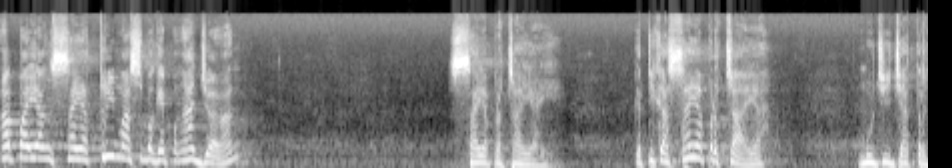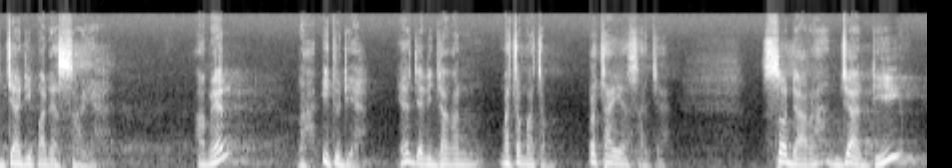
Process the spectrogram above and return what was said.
Apa yang saya terima sebagai pengajaran, saya percayai. Ketika saya percaya, mujizat terjadi pada saya. Amin. Nah, itu dia. Ya, jadi jangan macam-macam. Percaya saja. Saudara, jadi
